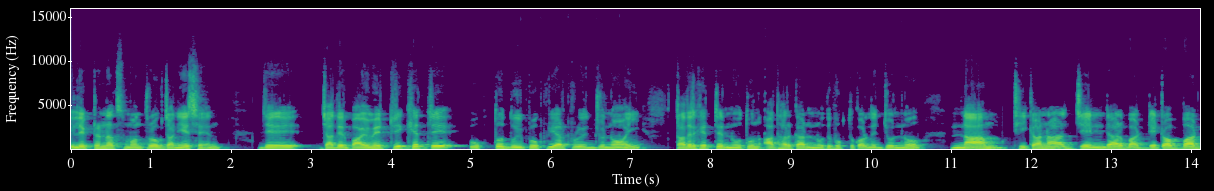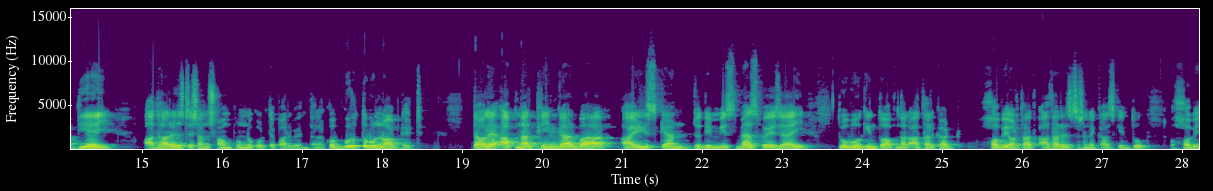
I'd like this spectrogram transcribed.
ইলেকট্রনিক্স মন্ত্রক জানিয়েছেন যে যাদের বায়োমেট্রিক ক্ষেত্রে উক্ত দুই প্রক্রিয়ার প্রয়োজন নয়, তাদের ক্ষেত্রে নতুন আধার কার্ড নথিভুক্তকরণের জন্য নাম, ঠিকানা, জেন্ডার বা ডেট অফ বার্থ দিয়েই আধার রেজিস্ট্রেশন সম্পূর্ণ করতে পারবেন তারা। খুব গুরুত্বপূর্ণ আপডেট। তাহলে আপনার ফিঙ্গার বা আইরি স্ক্যান যদি মিসম্যাচ হয়ে যায়, তবুও কিন্তু আপনার আধার কার্ড হবে, অর্থাৎ আধার রেজিস্ট্রেশনের কাজ কিন্তু হবে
